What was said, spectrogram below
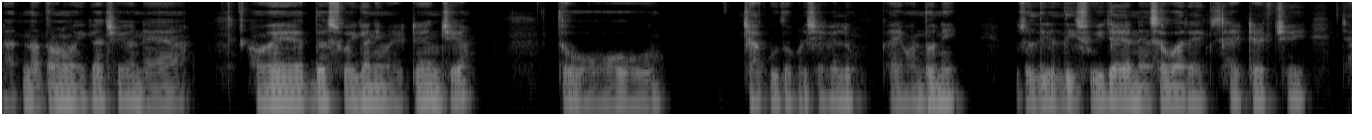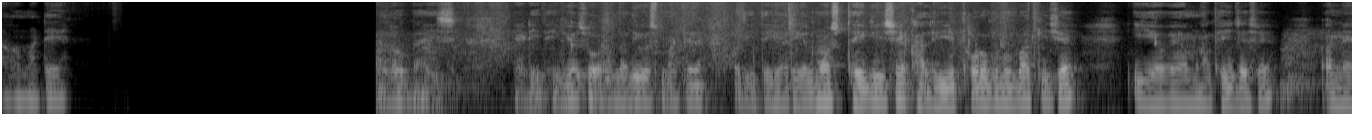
રાતના ત્રણ વાગ્યા છે અને હવે દસ વાગ્યાની મારી ટ્રેન છે. તો જાગવું તો પડશે વહેલું. કાંઈ વાંધો નહીં. તો જલ્દી જલ્દી સૂઈ જાય અને સવારે એક્સાઇટેડ છે જવા માટે. હેલો ગાઈસ રેડી થઈ ગયો છું. આજના દિવસ માટે બધી તૈયારી ઓલમોસ્ટ થઈ ગઈ છે. ખાલી થોડું ઘણું બાકી છે. એ હવે હમણાં થઈ જશે. અને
